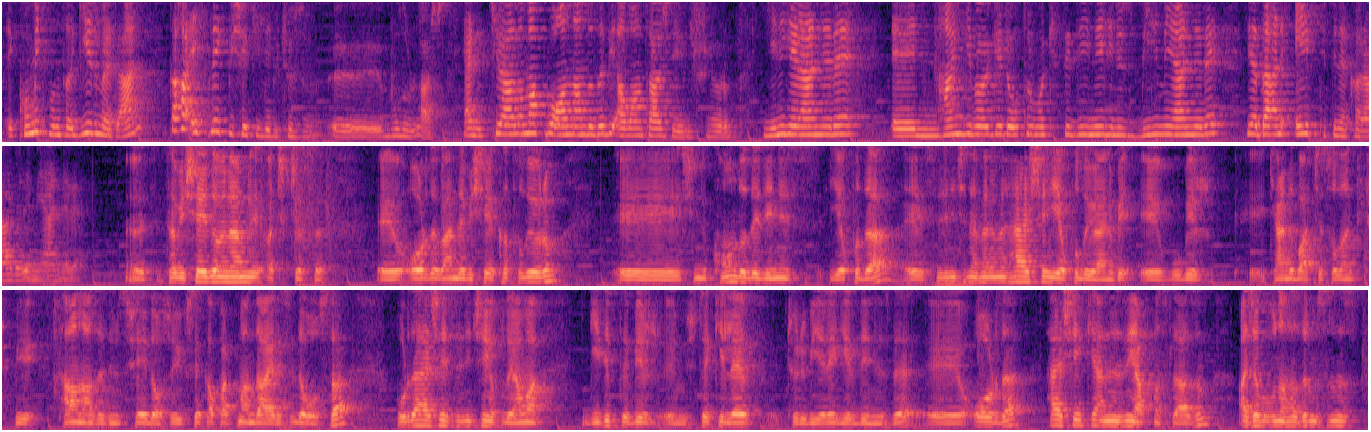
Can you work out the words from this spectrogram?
e, commitment'a girmeden daha esnek bir şekilde bir çözüm e, bulurlar. Yani kiralamak bu anlamda da bir avantaj diye düşünüyorum. Yeni gelenlere e, hangi bölgede oturmak istediğini henüz bilmeyenlere ya da hani ev tipine karar veremeyenlere. Evet, tabii şey de önemli açıkçası. Ee, orada ben de bir şeye katılıyorum. Ee, şimdi kondo dediğiniz yapıda e, sizin için hemen hemen her şey yapılıyor. Yani bir, e, bu bir e, kendi bahçesi olan küçük bir townhouse dediğimiz şey de olsa, yüksek apartman dairesi de olsa burada her şey sizin için yapılıyor ama gidip de bir e, müstakil ev türü bir yere girdiğinizde e, orada her şeyi kendinizin yapması lazım. Acaba buna hazır mısınız?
